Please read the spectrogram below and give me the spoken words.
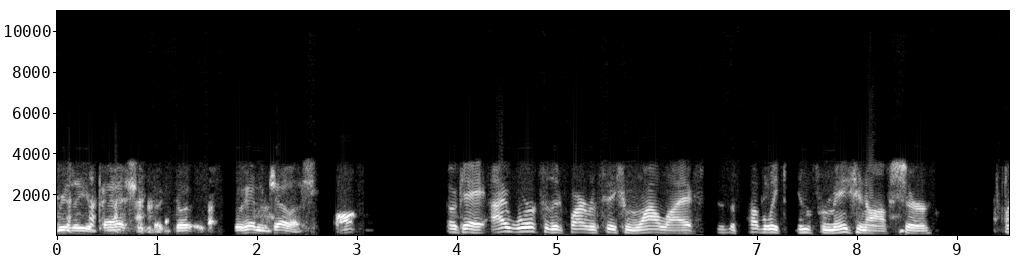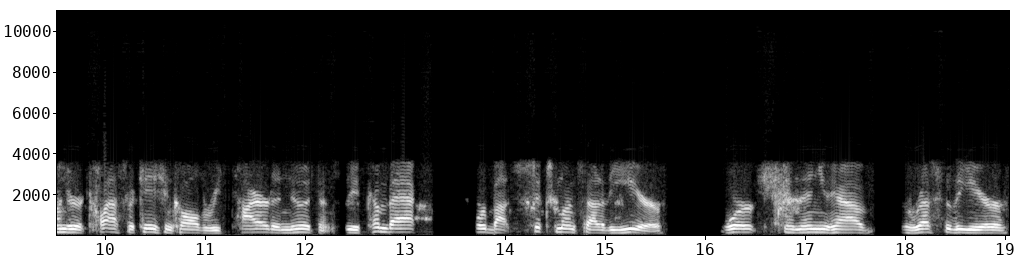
really your passion. But go go ahead and tell us. Okay, I work for the Department of Fish and Wildlife as a public information officer under a classification called retired annuitant. So you come back for about six months out of the year work, and then you have the rest of the year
